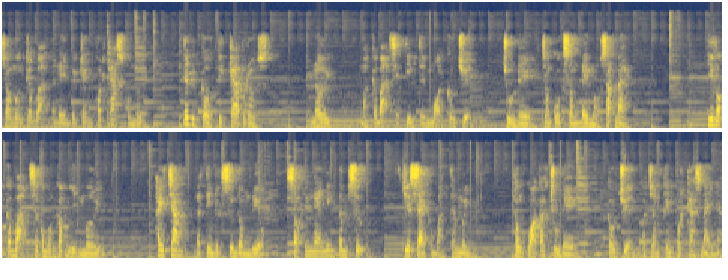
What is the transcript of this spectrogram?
Chào mừng các bạn đã đến với kênh podcast của mình Typical T Capitals Nơi mà các bạn sẽ tìm thấy mọi câu chuyện, chủ đề trong cuộc sống đầy màu sắc này. Hy vọng các bạn sẽ có một góc nhìn mới Hay chăng là tìm được sự đồng điệu sau khi nghe những tâm sự, chia sẻ của bản thân mình Thông qua các chủ đề, câu chuyện có trong kênh podcast này nhé.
